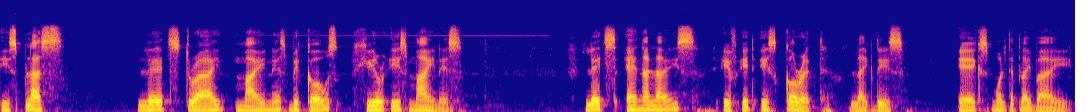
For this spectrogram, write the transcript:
is plus. Let's try minus because here is minus. Let's analyze if it is correct like this. x multiplied by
